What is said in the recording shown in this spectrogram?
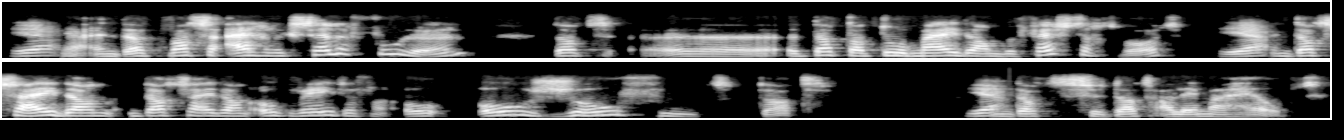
ja, Ja, en dat wat ze eigenlijk zelf voelen, dat, eh, dat dat door mij dan bevestigd wordt. ja, En dat zij dan, dat zij dan ook weten van, oh, oh zo voelt dat. ja. En dat ze dat alleen maar helpt.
